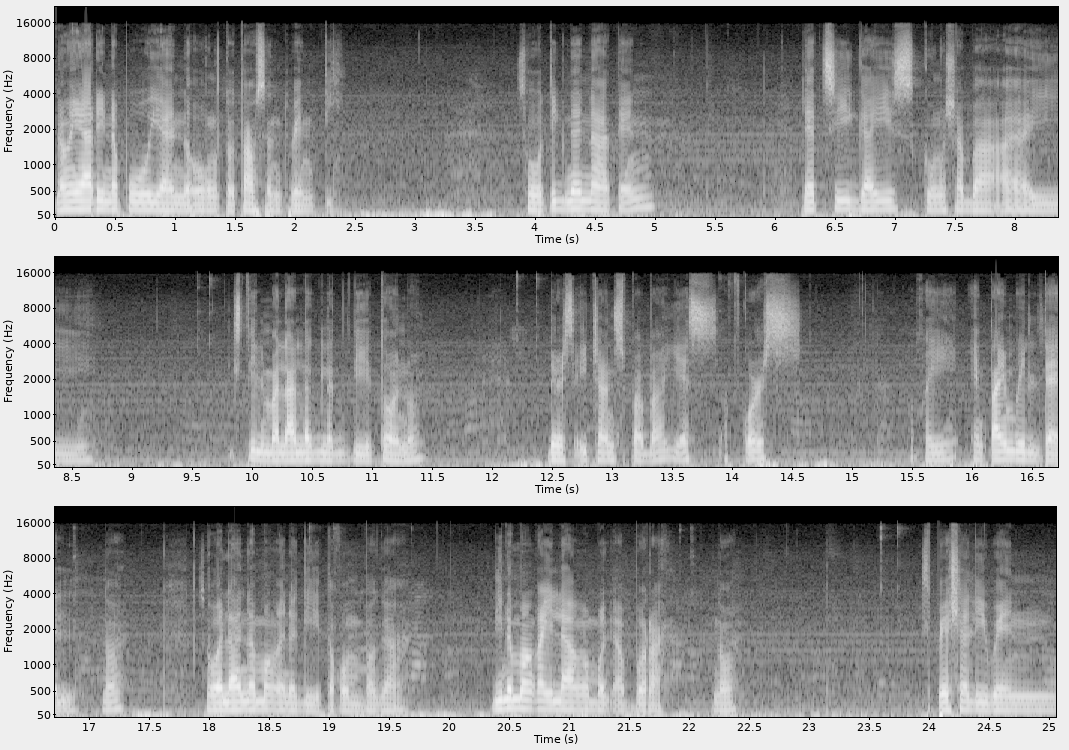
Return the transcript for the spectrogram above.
nangyayari na po yan noong 2020. So, tignan natin. Let's see guys kung siya ba ay still malalaglag dito, no? There's a chance pa ba? Yes, of course. Okay, and time will tell, no? So, wala namang ano dito, kumbaga. Di naman kailangan mag-apura, no? Especially when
